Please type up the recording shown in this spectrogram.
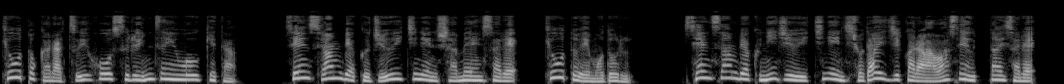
京都から追放する院宣を受けた。1311年赦免され、京都へ戻る。1321年初代寺から合わせ訴えされ、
